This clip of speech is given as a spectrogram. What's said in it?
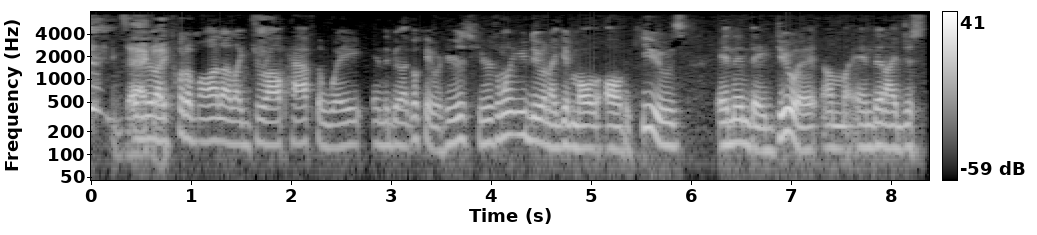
Exactly. And then I put them on, I like drop half the weight, and they'd be like, okay, well here's here's what you do, and I give them all all the cues, and then they do it, um, and then I just,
